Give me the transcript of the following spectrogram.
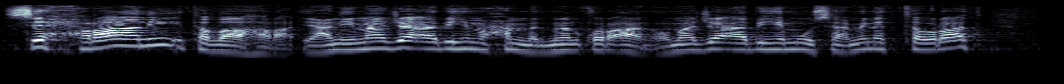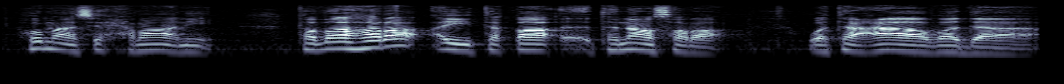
سحران تظاهرا يعني ما جاء به محمد من القرآن وما جاء به موسى من التوراة هما سحران. تظاهرا أي تناصرا وتعاضدا.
